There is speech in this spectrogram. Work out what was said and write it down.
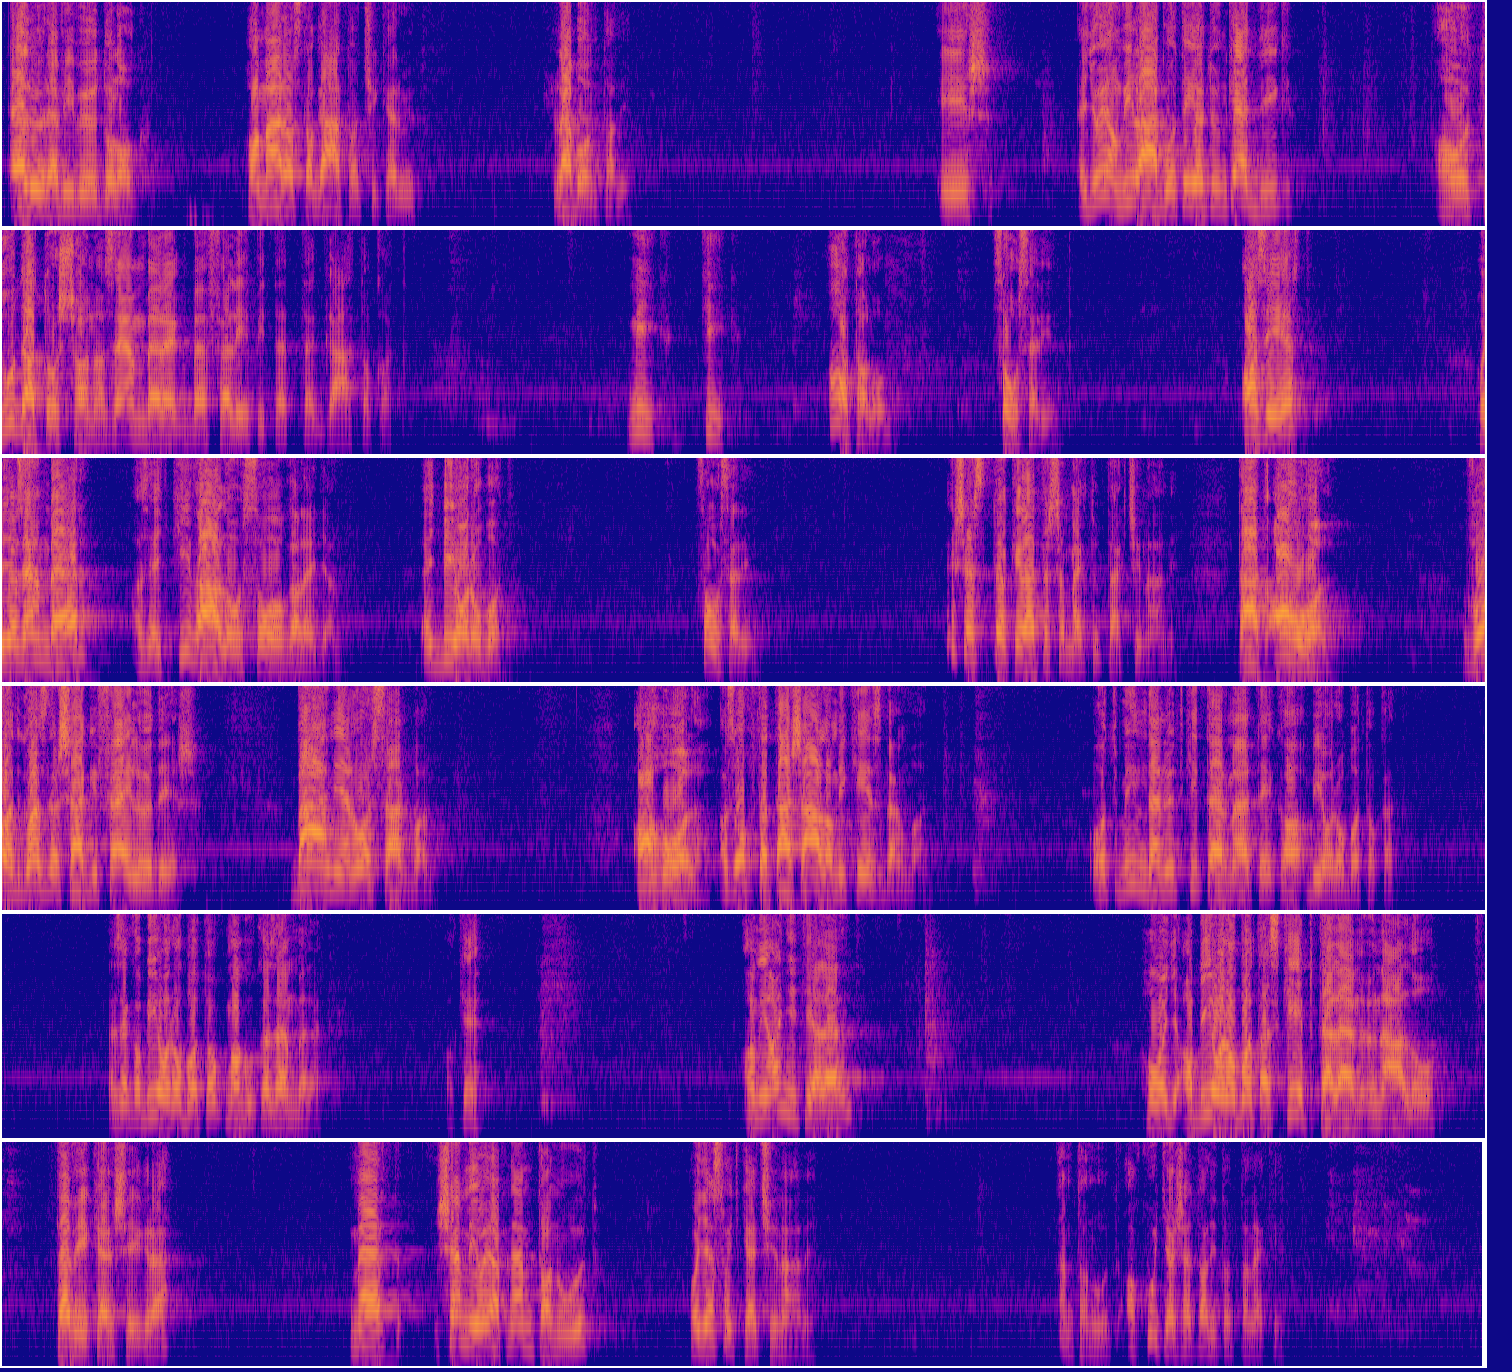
előrevívő dolog ha már azt a gátat sikerült lebontani. És egy olyan világot éltünk eddig ahol tudatosan az emberekbe felépítettek gátakat mik? kik? a hatalom. Szó szerint. Azért hogy az ember az egy kiváló szolga legyen. Egy biorobot. Szó szerint. És ezt tökéletesen meg tudták csinálni. Tehát ahol volt gazdasági fejlődés bármilyen országban ahol az oktatás állami kézben van ott mindenütt kitermelték a biorobotokat ezek a biorobotok maguk az emberek oké? Okay? ami annyit jelent hogy a biorobot az képtelen önálló tevékenységre mert semmi olyat nem tanult hogy ezt hogy kell csinálni? Nem tanult, a kutya se tanította neki.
